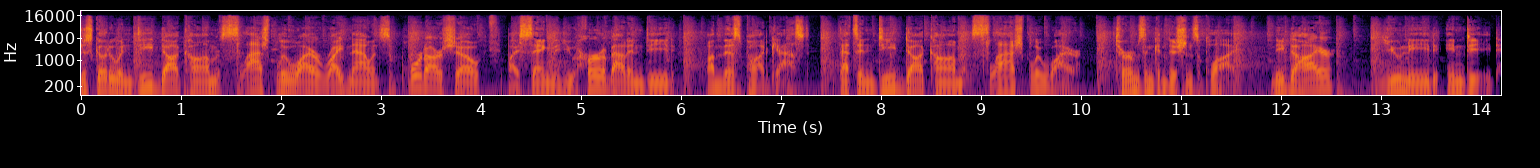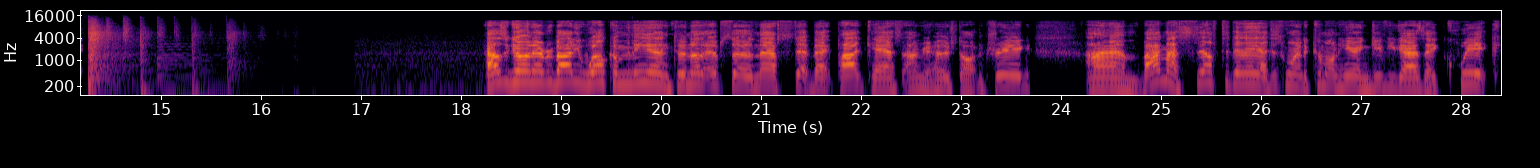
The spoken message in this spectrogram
Just go to Indeed.com slash BlueWire right now and support our show by saying that you heard about Indeed on this podcast. That's Indeed.com slash BlueWire. Terms and conditions apply. Need to hire? You need Indeed. How's it going, everybody? Welcome in to another episode of the Mavs Step Back Podcast. I'm your host, Dalton Trigg. I am by myself today. I just wanted to come on here and give you guys a quick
